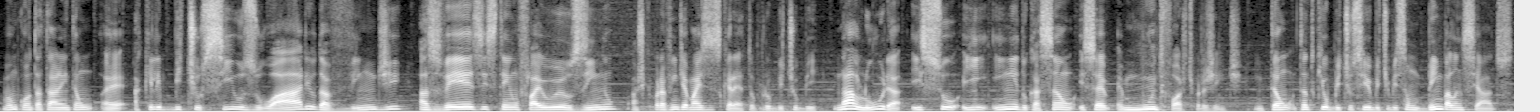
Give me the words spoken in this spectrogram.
Vamos contatar, então, é, aquele B2C usuário da Vind, às vezes tem um flywheelzinho, acho que para Vind é mais discreto, para o B2B. Na Lura, isso, e em educação, isso é, é muito forte para gente. Então, tanto que o B2C e o B2B são bem balanceados.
